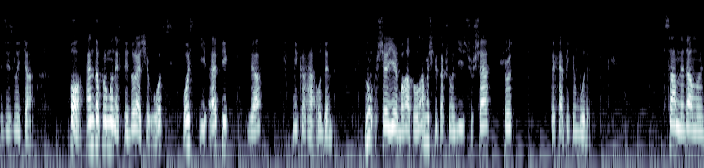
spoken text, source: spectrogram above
зі злиття. О, Енда Промонистий, до речі, ось, ось і епік для Мікаге 1. Ну, ще є багато уламочків, так що надіюсь, що ще щось з тих епіків буде. Сам недавно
